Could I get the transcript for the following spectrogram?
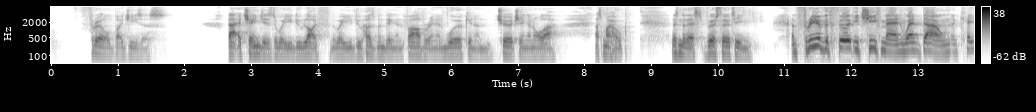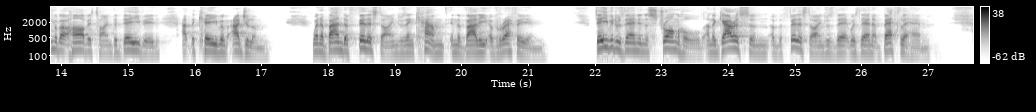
thrilled by Jesus that it changes the way you do life, the way you do husbanding and fathering and working and churching and all that. That's my hope. Listen to this, verse 13. And three of the thirty chief men went down and came about harvest time to David at the cave of Adullam, when a band of Philistines was encamped in the valley of Rephaim. David was then in the stronghold, and the garrison of the Philistines was, there, was then at Bethlehem.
